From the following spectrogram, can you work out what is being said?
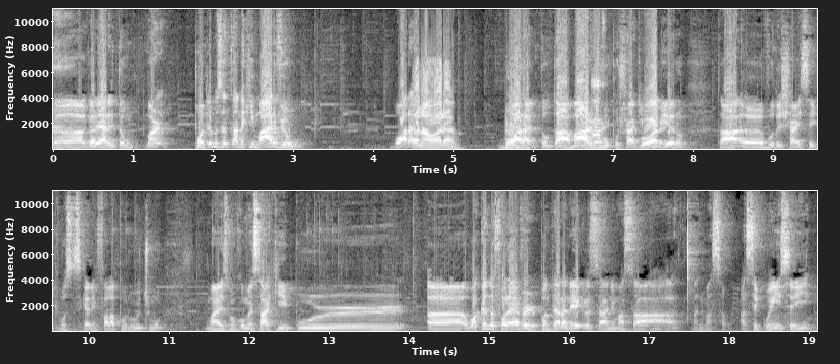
Ah, galera, então, Mar- podemos entrar aqui em Marvel? Bora? Tá na hora. Bora, então tá, Marvel, vou puxar aqui Bora. primeiro, tá? Ah, vou deixar esse aí que vocês querem falar por último. Mas vou começar aqui por. ah, Wakanda Forever, Pantera Negra, a animação. A, a animação. A sequência aí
